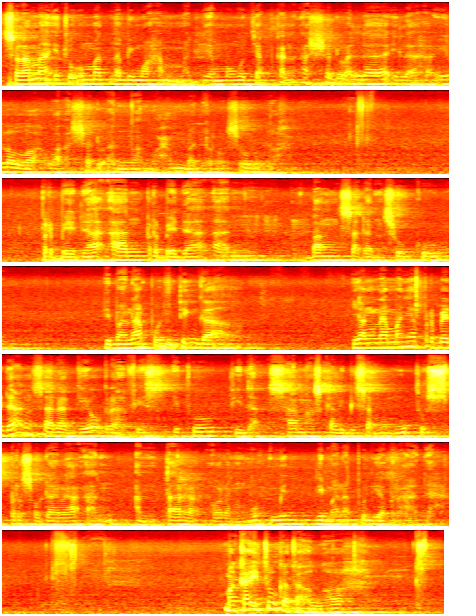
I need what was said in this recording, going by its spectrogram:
Selama itu umat Nabi Muhammad yang mengucapkan asyhadu an la ilaha illallah wa asyhadu anna Muhammadar Rasulullah perbedaan-perbedaan bangsa dan suku di mana pun tinggal yang namanya perbedaan secara geografis itu tidak sama sekali bisa memutus persaudaraan antara orang mukmin di mana pun dia berada. Maka itu kata Allah,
